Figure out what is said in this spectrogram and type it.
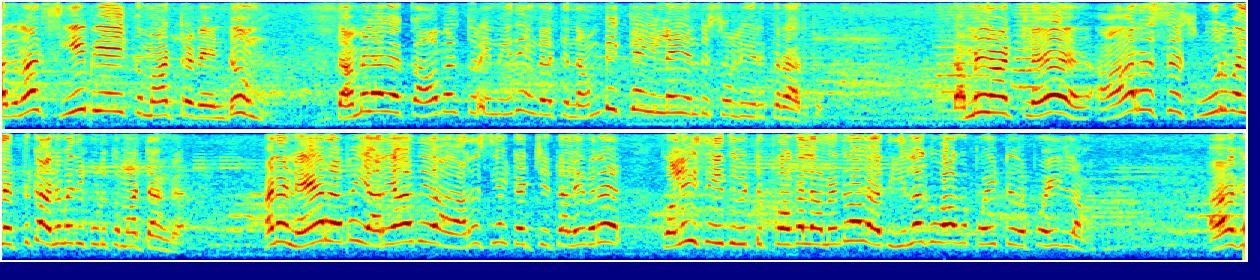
அதனால் சிபிஐக்கு மாற்ற வேண்டும். தமிழக காவல்துறை மீது எங்களுக்கு நம்பிக்கை இல்லை என்று சொல்லியிருக்கிறார்கள். தமிழ்நாட்டில் ஆர்எஸ்எஸ் ஊர்வலத்துக்கு அனுமதி கொடுக்க மாட்டாங்க. ஆனால் நேராக போய் யாரையாவது அரசியல் கட்சி தலைவரை கொலை செய்து விட்டு போகலாம் என்றால் அது இலகுவாக போயிட்டு போயிடலாம். ஆக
